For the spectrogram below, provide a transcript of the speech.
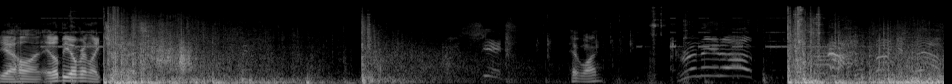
Yeah, hold on. It'll be over in like two minutes. Shit. Hit one. Grenade out! Ah, target down.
